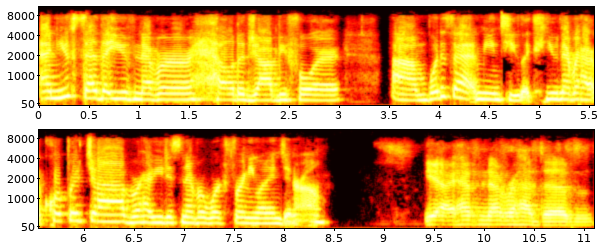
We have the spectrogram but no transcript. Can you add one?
And you've said that you've never held a job before. Um, what does that mean to you? Like, you never had a corporate job, or have you just never worked for anyone in general? Yeah, I have never had um,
